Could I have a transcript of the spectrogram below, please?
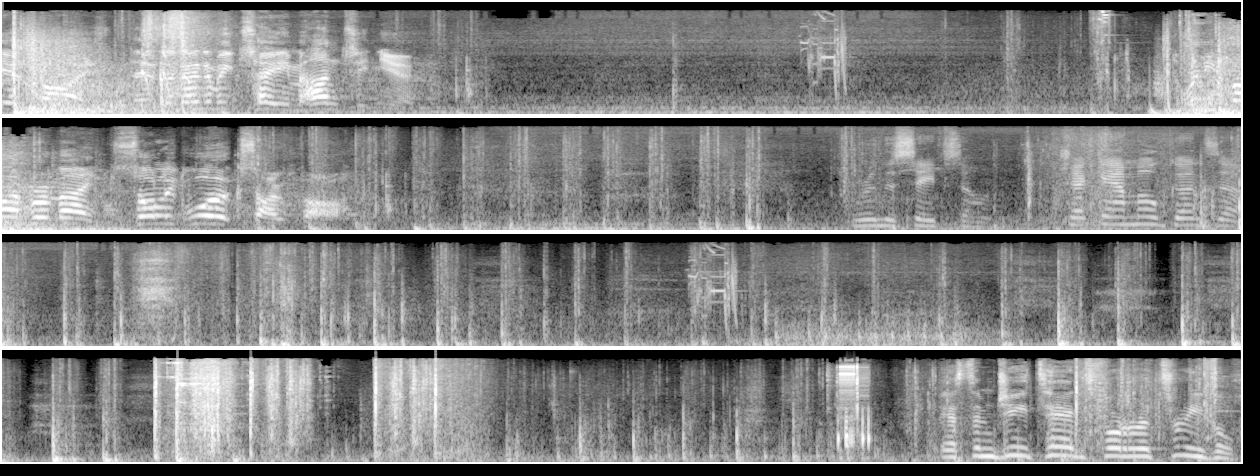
Be advised, there's an enemy team hunting you. 25 remain. Solid work so far. We're in the safe zone. Check ammo, guns up. SMG tags for retrieval.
